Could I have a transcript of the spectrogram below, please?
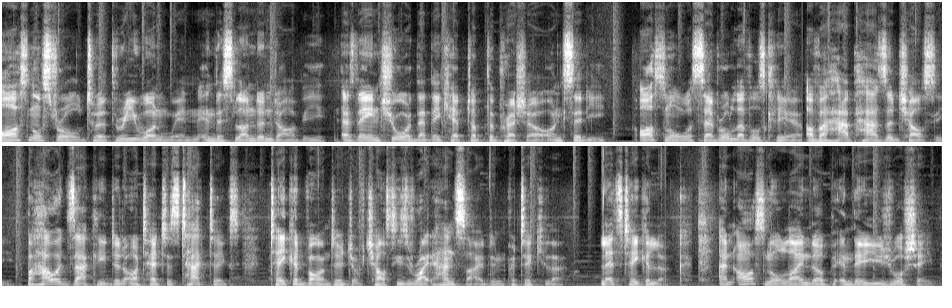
Arsenal strolled to a 3-1 win in this London derby as they ensured that they kept up the pressure on City. Arsenal was several levels clear of a haphazard Chelsea, but how exactly did Arteta's tactics take advantage of Chelsea's right hand side in particular? Let's take a look. And Arsenal lined up in their usual shape,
